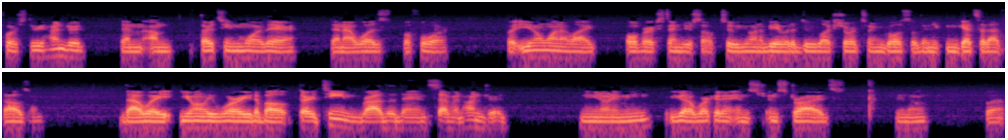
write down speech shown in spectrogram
towards 300, then I'm 13 more there than I was before. But you don't want to like overextend yourself too. You want to be able to do like short term goals so then you can get to that thousand. That way you're only worried about 13 rather than 700. You know what I mean? You got to work at it in, in strides, you know? But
